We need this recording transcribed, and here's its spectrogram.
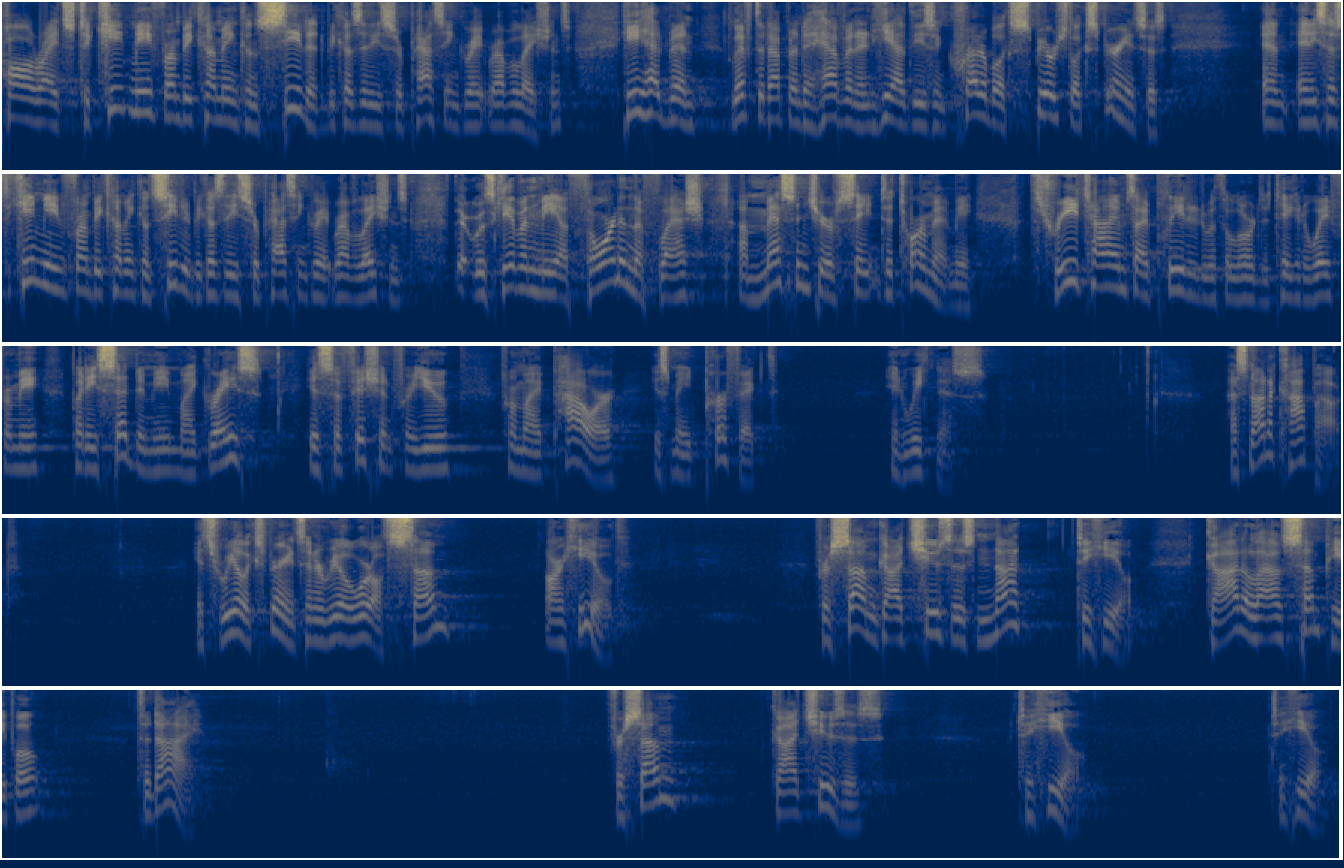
Paul writes, to keep me from becoming conceited because of these surpassing great revelations. He had been lifted up into heaven and he had these incredible spiritual experiences. And, and he says, to keep me from becoming conceited because of these surpassing great revelations, there was given me a thorn in the flesh, a messenger of Satan to torment me. Three times I pleaded with the Lord to take it away from me, but he said to me, My grace is sufficient for you, for my power is made perfect in weakness. That's not a cop out. It's real experience in a real world. Some are healed. For some, God chooses not to heal. God allows some people to die. For some, God chooses to heal. To heal.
